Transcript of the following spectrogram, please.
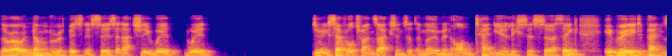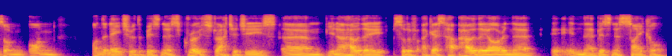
there are a number of businesses and actually we're we're doing several transactions at the moment on 10 year leases. So i think it really depends on on on the nature of the business growth strategies um you know how they sort of i guess how, how they are in their in their business cycle.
